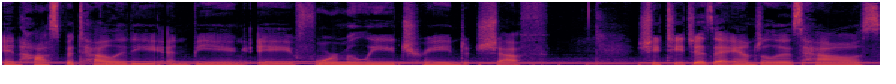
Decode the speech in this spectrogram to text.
in hospitality and being a formally trained chef. She teaches at Angela's house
